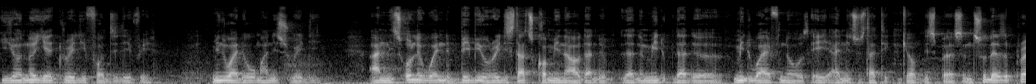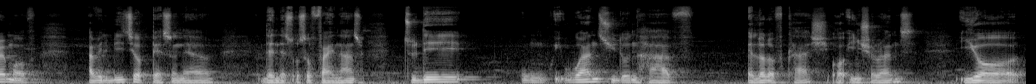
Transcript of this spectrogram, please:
you're not yet ready for delivery Meanwhile, the woman is ready. And it's only when the baby already starts coming out that the, that the, mid, that the midwife knows, hey, I need to start taking care of this person. So there's a problem of availability of personnel, then there's also finance. Today, once you don't have a lot of cash or insurance, your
